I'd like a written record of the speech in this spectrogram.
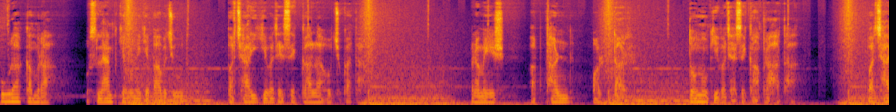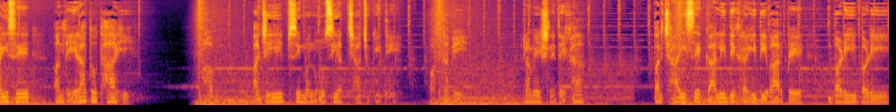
पूरा कमरा उस लैंप के होने के बावजूद परछाई की वजह से काला हो चुका था। रमेश अब ठंड और डर दोनों की वजह से काँप रहा था। परछाई से अंधेरा तो था ही। अब अजीब सी मनहूसियत छा चुकी थी और तभी रमेश ने देखा, परछाई से काली दिख रही दीवार पे बड़ी बड़ी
